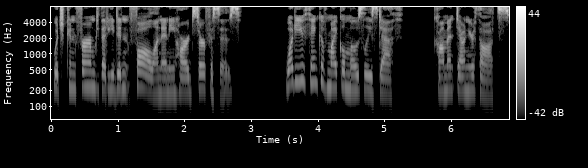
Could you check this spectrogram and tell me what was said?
which confirmed that he didn't fall on any hard surfaces. What do you think of Michael Mosley's death? Comment down your thoughts.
